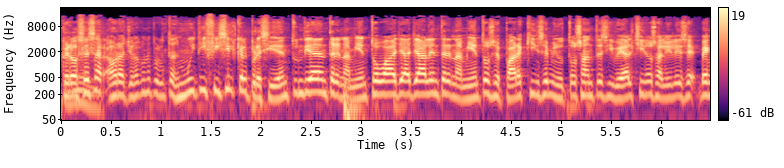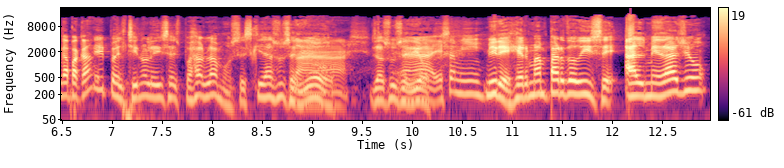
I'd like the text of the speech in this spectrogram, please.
Pero. César, ahora yo le hago una pregunta. Es muy difícil que el presidente un día de entrenamiento vaya ya al entrenamiento, se pare 15 minutos antes y vea al chino salir y le dice, venga para acá. Y pues el chino le dice, después hablamos, es que ya sucedió, Nah, ya sucedió. nah, es a mí. Mire, Germán Pardo dice, al medallo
